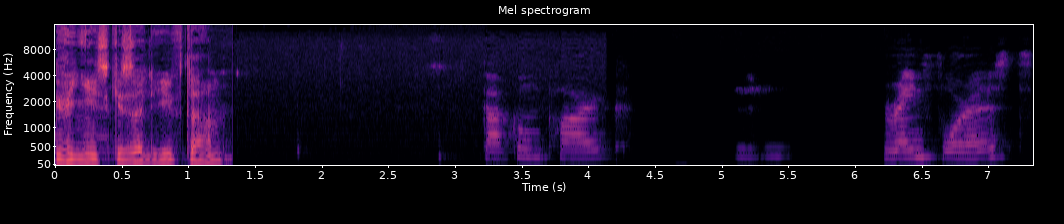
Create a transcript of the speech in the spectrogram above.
Гвинейский залив, да. Park. Rainforests.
